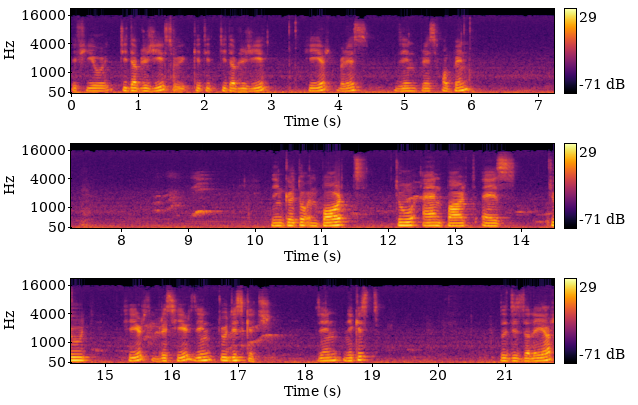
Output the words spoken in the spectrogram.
if you DWG, so you get it DWG here, press, then press open. Then go to import to and part as to here press here then to the sketch. Then next that is the layer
